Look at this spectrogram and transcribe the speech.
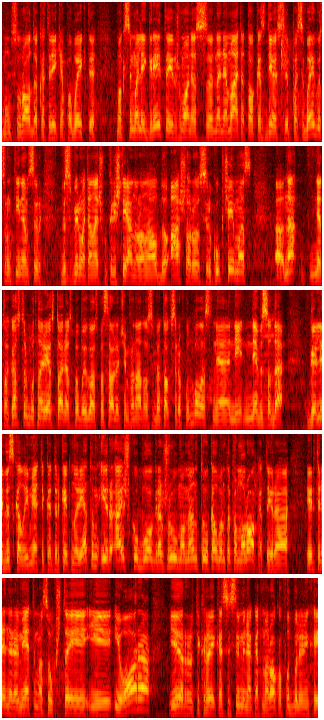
mums rodo, kad reikia pabaigti maksimaliai greitai ir žmonės na, nematė to, kas dėjosi pasibaigus rungtynėms. Ir visų pirma, ten aišku, Cristiano Ronaldo ašaros ir kukčiajimas. Na, ne tokios turbūt norėjo istorijos pabaigos pasaulio čempionatuose, bet toks yra futbolas. Ne, ne, ne visada gali viską laimėti, kad ir kaip norėtum. Ir aišku, buvo gražų momentų, kalbant apie Maroką. Tai yra ir trenerio mėtymas aukštai į, į orą. Ir tikrai, kas įsiminė, kad Maroko futbolininkai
